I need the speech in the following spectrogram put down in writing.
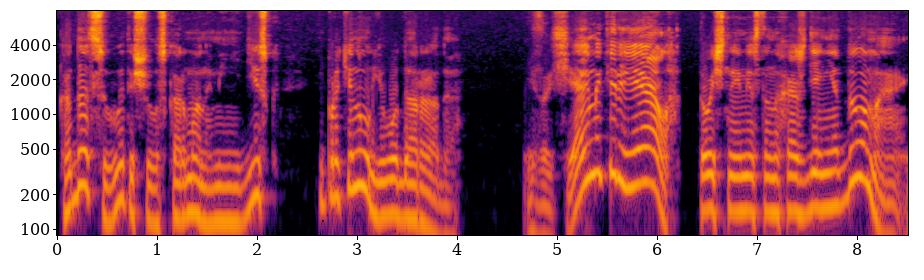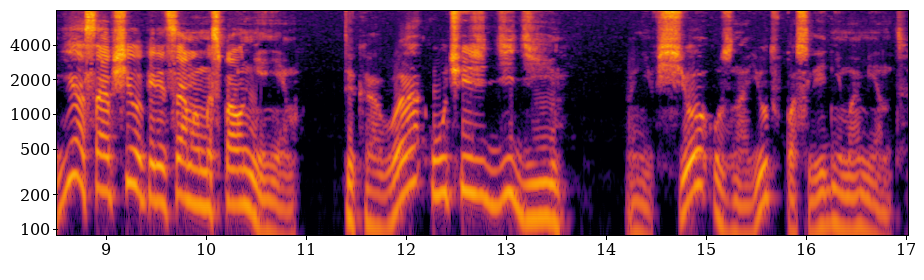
Кадаци вытащил из кармана мини-диск и протянул его до Рада. «Изучай материал. Точное местонахождение дома я сообщу перед самым исполнением». Такова участь Диди. Они все узнают в последний момент.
